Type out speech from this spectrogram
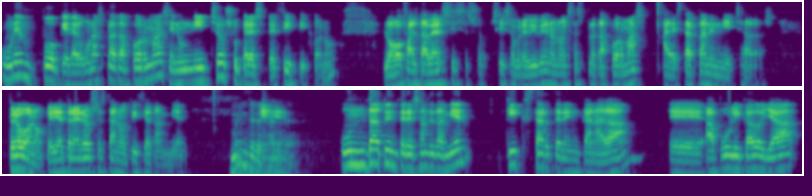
un enfoque de algunas plataformas en un nicho súper específico, ¿no? Luego falta ver si, si, sobreviven o no estas plataformas al estar tan ennichadas. Pero bueno, quería traeros esta noticia también. Muy interesante. Un dato interesante también, Kickstarter en Canadá ha publicado ya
